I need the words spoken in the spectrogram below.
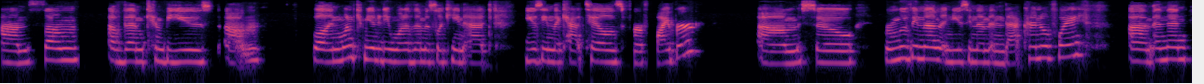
Um, some of them can be used. Um, well, in one community, one of them is looking at using the cattails for fiber. So removing them and using them in that kind of way. Um, and then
